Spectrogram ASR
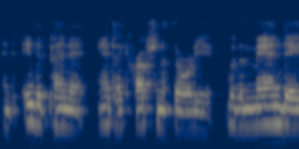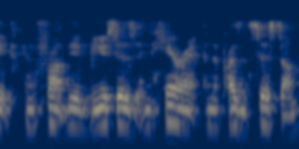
and independent anti corruption authority with a mandate to confront the abuses inherent in the present system.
